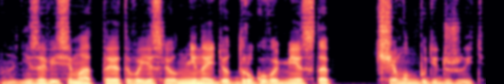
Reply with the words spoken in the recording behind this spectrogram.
но независимо от этого, если он не найдет другого места, чем он будет жить?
